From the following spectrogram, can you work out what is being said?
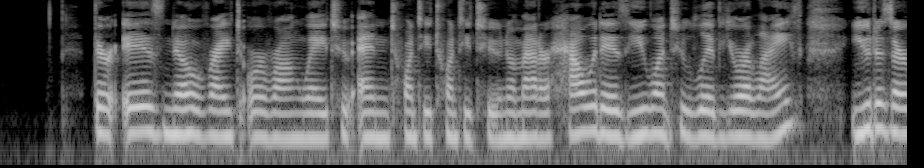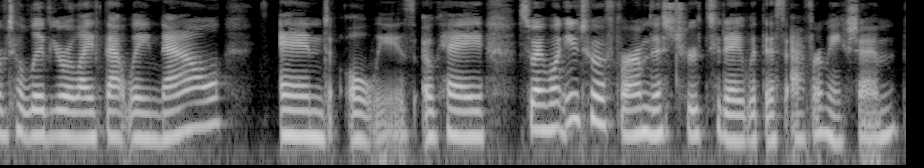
There is no right or wrong way to end 2022. No matter how it is you want to live your life, you deserve to live your life that way now and always. Okay. So I want you to affirm this truth today with this affirmation.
